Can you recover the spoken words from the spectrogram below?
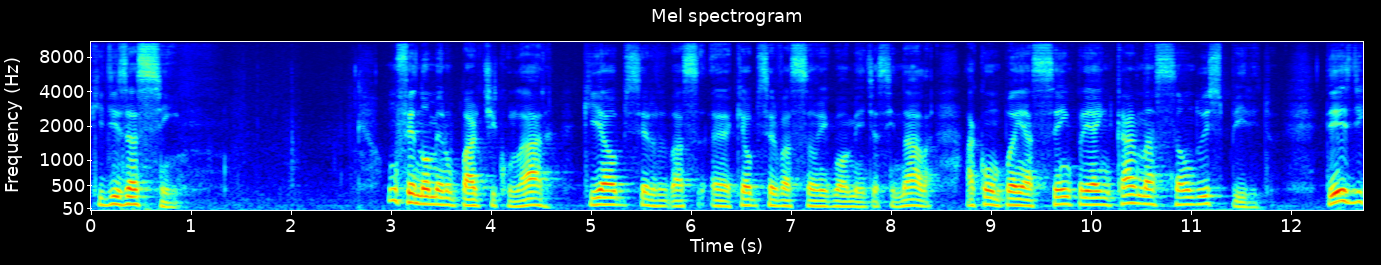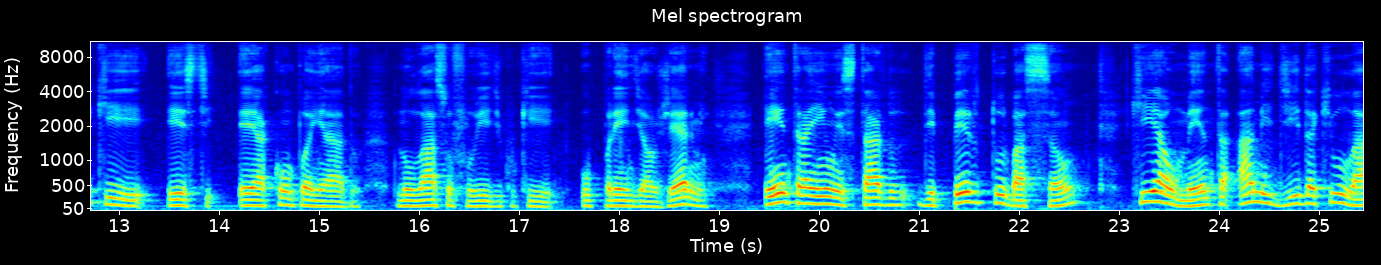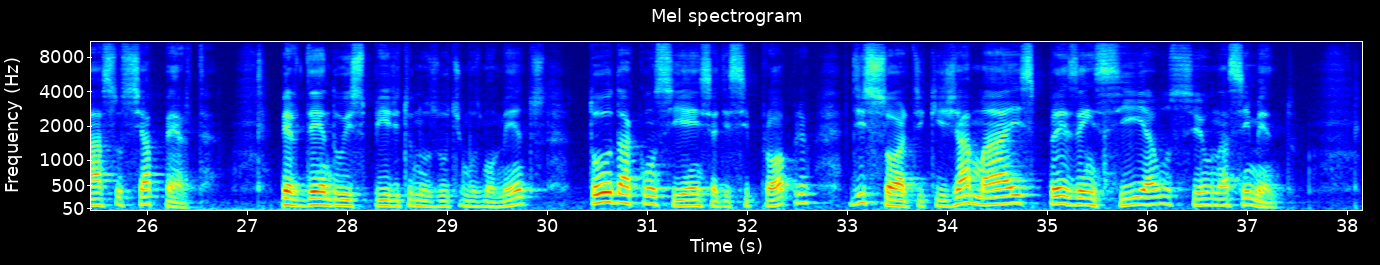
que diz assim: Um fenômeno particular que a, observação, é, que a observação igualmente assinala, acompanha sempre a encarnação do espírito. Desde que este é acompanhado no laço fluídico que o prende ao germe, entra em um estado de perturbação que aumenta à medida que o laço se aperta. Perdendo o espírito nos últimos momentos, toda a consciência de si próprio, de sorte que jamais presencia o seu nascimento.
